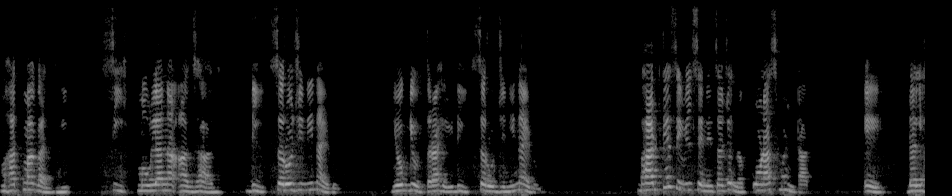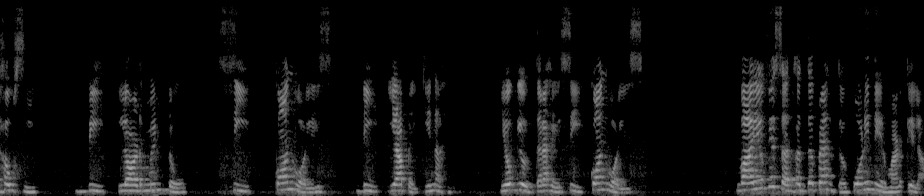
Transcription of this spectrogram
Mahatma Gandhi. C. Maulana Azad D. Sarojini Naidu. योग्य उत्तर आहे डी. सरोजिनी नायडू. भारतीय सिव्हिल सेनेचा जनक कोणास म्हणतात? A. Dalhousie B. Lord Minto C. Cornwallis D. यापैकी नाही. योग्य उत्तर आहे सी. कॉनवॉलिस वायव्य सरहद्द प्रांत कोणी निर्माण केला?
